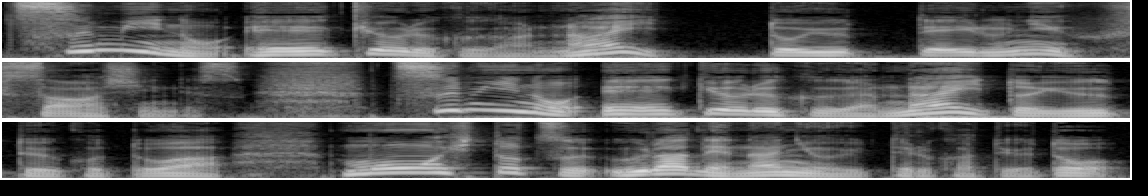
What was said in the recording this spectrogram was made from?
罪の影響力がないと言っているにふさわしいんです。罪の影響力がないというということは、もう一つ裏で何を言ってるかというと、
